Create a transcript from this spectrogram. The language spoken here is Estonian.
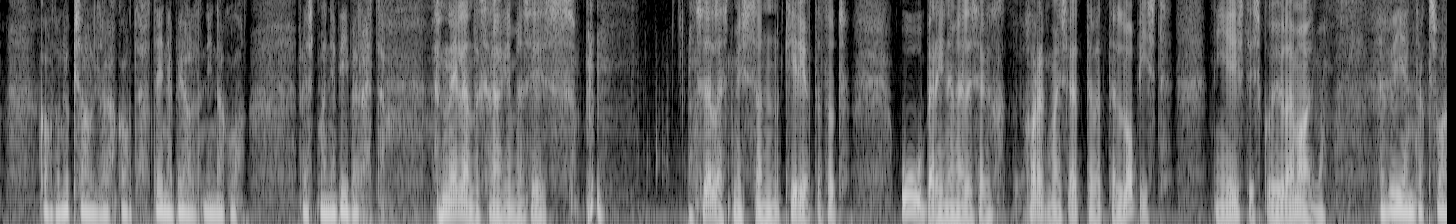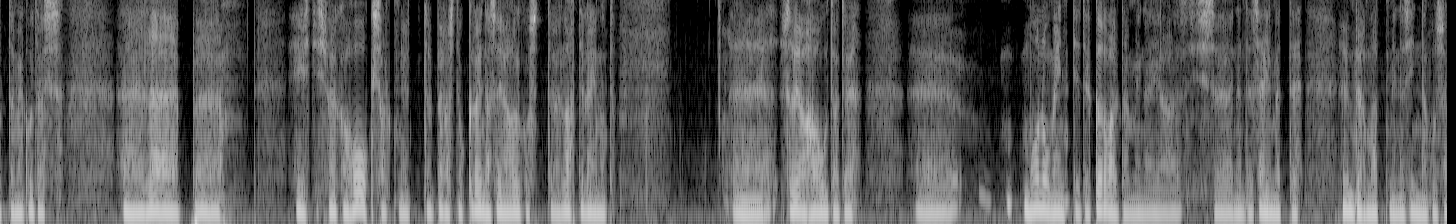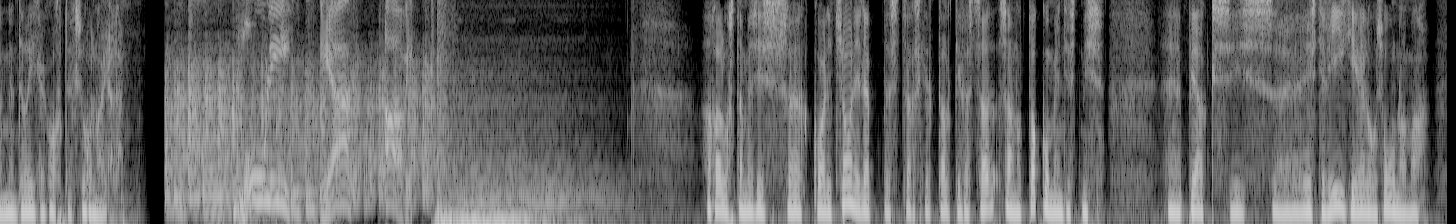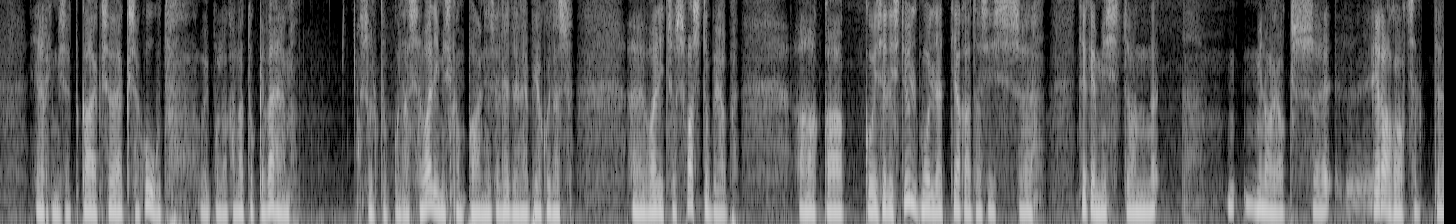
kord on üks all ja kord teine peal, nii nagu Vestman ja Piibeleht. neljandaks räägime siis sellest, mis on kirjutatud Uberi nimelise hargmaise ettevõtte lobist nii Eestis kui üle maailma. ja viiendaks vaatame, kuidas äh, läheb Eestis väga hoogsalt nüüd pärast Ukraina sõja algust lahti läinud Äh, sõjahaudade äh, monumentide kõrvaldamine ja siis äh, nende säilmete ümbermatmine sinna, kus on nende õige koht ehk surnuaiale. muuli ja Aavik. aga alustame siis koalitsioonileppest, värskelt allkirjast sa saanud dokumendist, mis peaks siis Eesti riigielu suunama järgmised kaheksa-üheksa kuud, võib-olla ka natuke vähem, sõltub, kuidas see valimiskampaania seal edeneb ja kuidas äh, valitsus vastu peab. aga kui sellist üldmuljet jagada, siis äh, tegemist on minu jaoks äh, erakordselt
